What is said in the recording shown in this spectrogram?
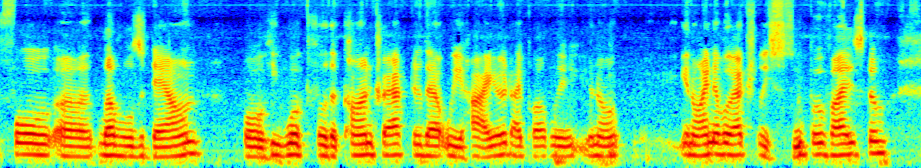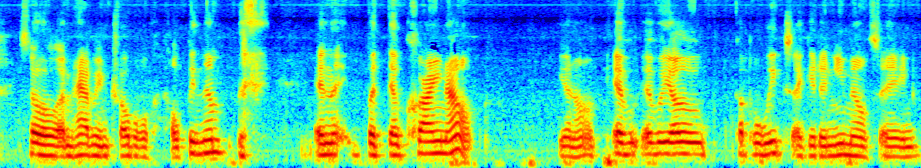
four uh, levels down or he worked for the contractor that we hired. I probably you know you know i never actually supervised them so i'm having trouble helping them. And but they're crying out you know. Every, every other couple of weeks i get an email saying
